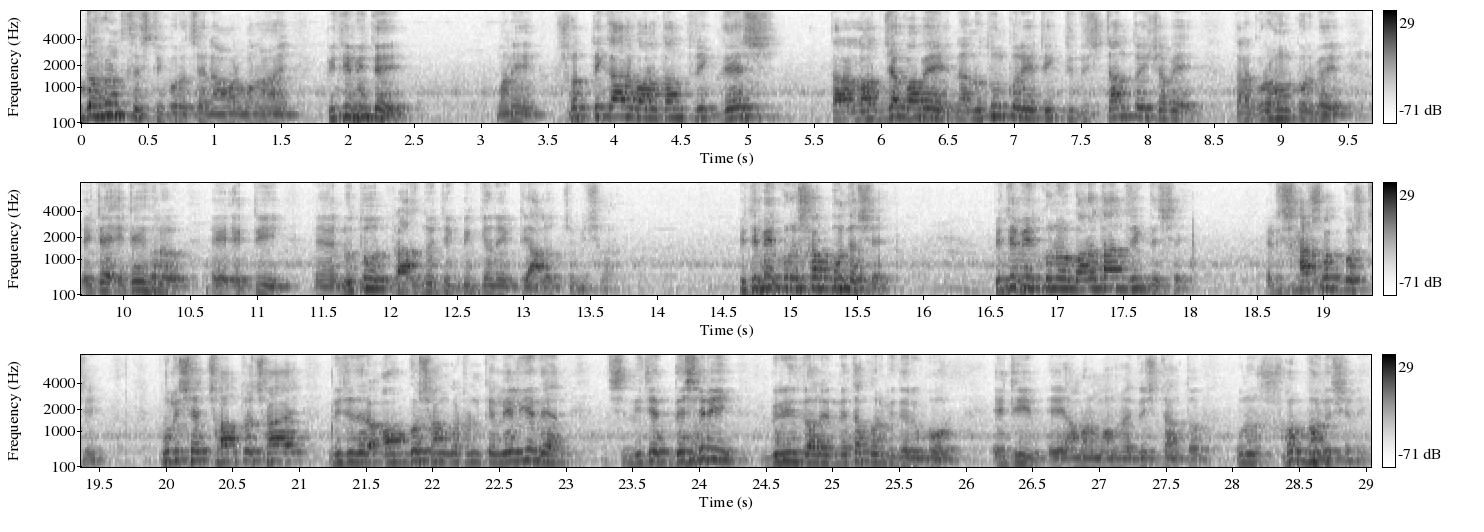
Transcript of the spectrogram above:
উদাহরণ সৃষ্টি করেছেন আমার মনে হয় পৃথিবীতে মানে সত্যিকার গণতান্ত্রিক দেশ তারা লজ্জা পাবে না নতুন করে এটি একটি দৃষ্টান্ত হিসাবে তারা গ্রহণ করবে। এটা, এটাই হলো একটি নতুন রাজনৈতিক বিজ্ঞানের একটি আলোচ্য বিষয়। পৃথিবীর কোনো সভ্য দেশে, পৃথিবীর কোনো গণতান্ত্রিক দেশে এটি শাসক গোষ্ঠী, পুলিশের ছত্রছায় নিজেদের অঙ্গ সংগঠনকে লেলিয়ে দেন নিজের দেশেরই বিরোধী দলের নেতাকর্মীদের উপর। এটি আমার মনে হয় দৃষ্টান্ত। কোনো সভ্য দেশে নেই।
